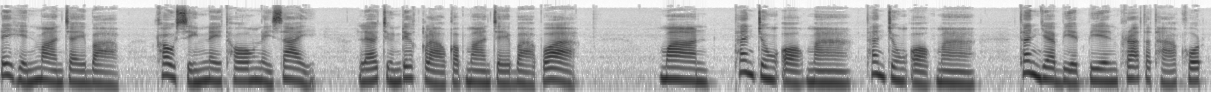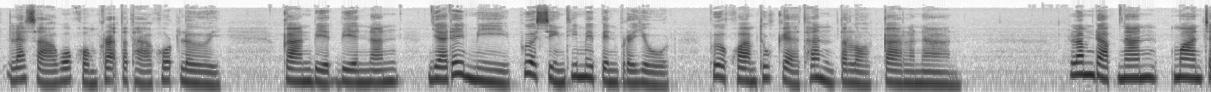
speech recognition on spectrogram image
ได้เห็นมารใจบาป เข้าสิงในท้องในไส้ แล้วจึงได้กล่าวกับมารใจบาปว่า มารท่านจงออกมา ท่านจงออกมา ท่านอย่าเบียดเบียนพระตถาคตและสาวกของพระตถาคตเลย การเบียดเบียนนั้นอย่าได้มีเพื่อสิ่งที่ไม่เป็นประโยชน์ เพื่อความทุกข์แก่ท่านตลอดกาลนานลำดับนั้นมารใจ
